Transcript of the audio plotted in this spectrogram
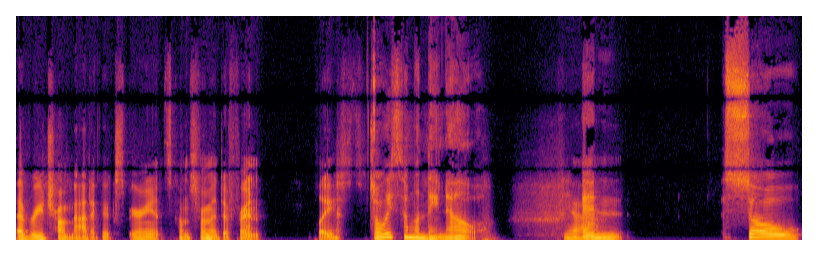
every traumatic experience comes from a different place. It's always someone they know. Yeah. And so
